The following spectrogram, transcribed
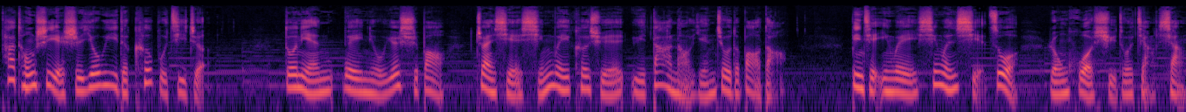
他同时也是优异的科普记者，多年为《纽约时报》撰写行为科学与大脑研究的报道，并且因为新闻写作荣获许多奖项，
